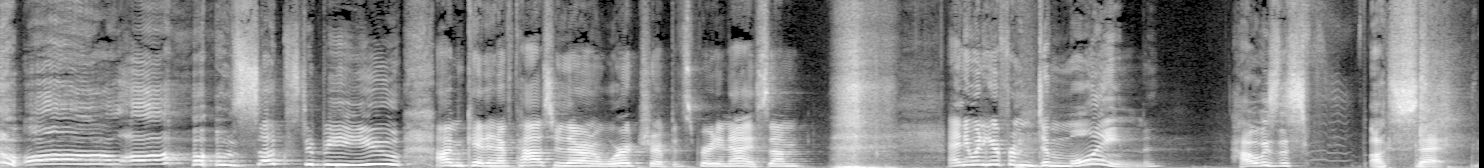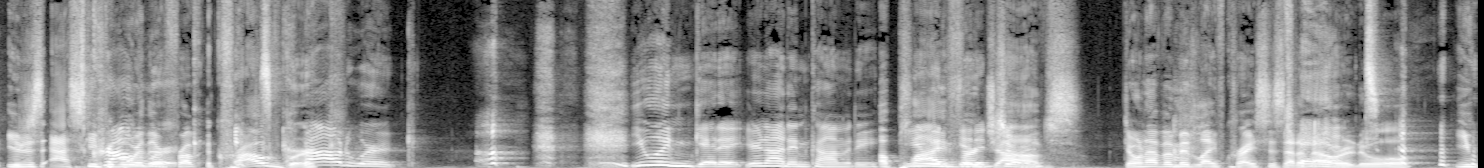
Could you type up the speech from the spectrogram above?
oh, oh, sucks to be you. I'm kidding. I've passed through there on a work trip. It's pretty nice. Um, anyone here from Des Moines? How is this a set? You're just asking people where they're from. Crowd It's work. Crowd work. you wouldn't get it. You're not in comedy. You Apply for jobs. it, George. Jobs. Don't have a midlife crisis at a vow renewal. You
